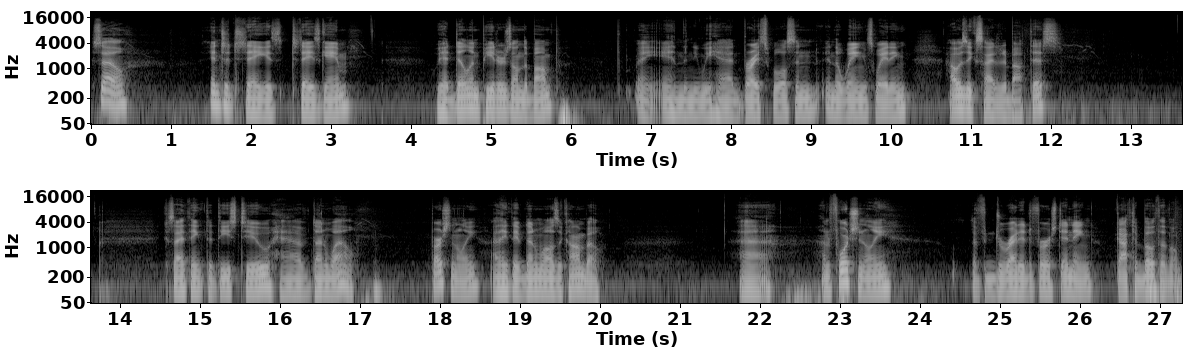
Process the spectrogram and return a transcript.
So, into today's, today's game, we had Dylan Peters on the bump, and then we had Bryce Wilson in the wings waiting. I was excited about this because I think that these two have done well. Personally, I think they've done well as a combo. Uh, unfortunately, the dreaded first inning got to both of them,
